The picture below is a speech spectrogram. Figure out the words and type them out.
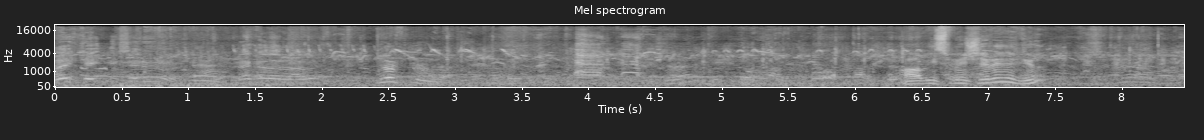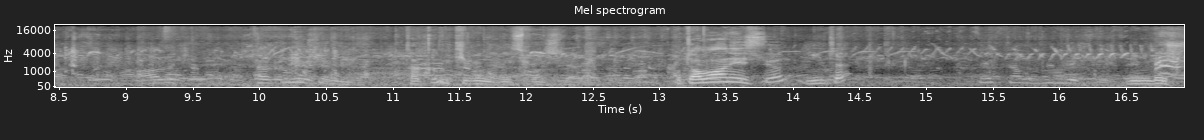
Dayı keklik senin mi? Evet. Ne kadar abi? 4 bin lira. Abi İsveçlere ne diyor? Abi takım 2 bin lira. Takım 2000 lira İsveçlere. Bu tavuğa ne istiyorsun? Hint'e? Tek tavuk 1500. 1500.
